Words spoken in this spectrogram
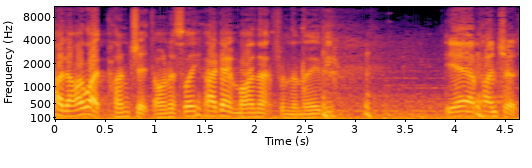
I, I like punch it. Honestly, I don't mind that from the movie. Yeah, punch it.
